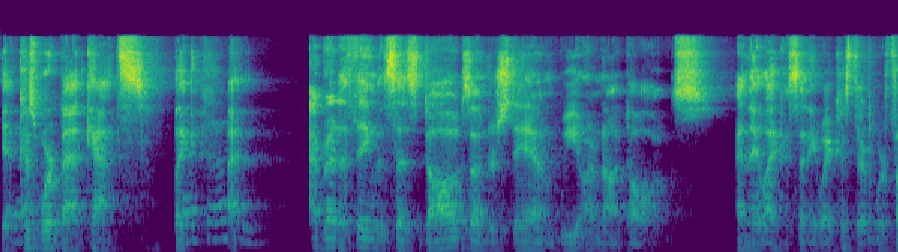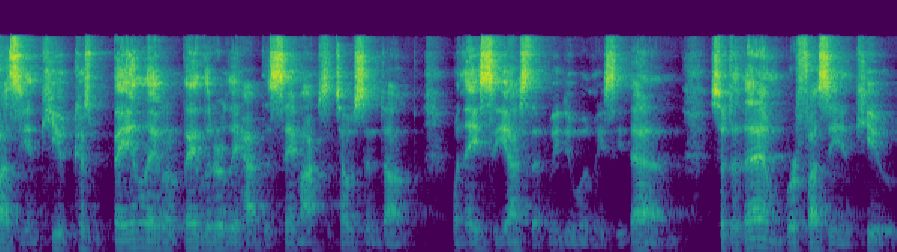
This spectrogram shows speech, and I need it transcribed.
Yeah, because we're bad cats. Like awesome. I, I read a thing that says dogs understand we are not dogs, and they like us anyway because we're fuzzy and cute. Because they they literally have the same oxytocin dump when they see us that we do when we see them. So to them, we're fuzzy and cute.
